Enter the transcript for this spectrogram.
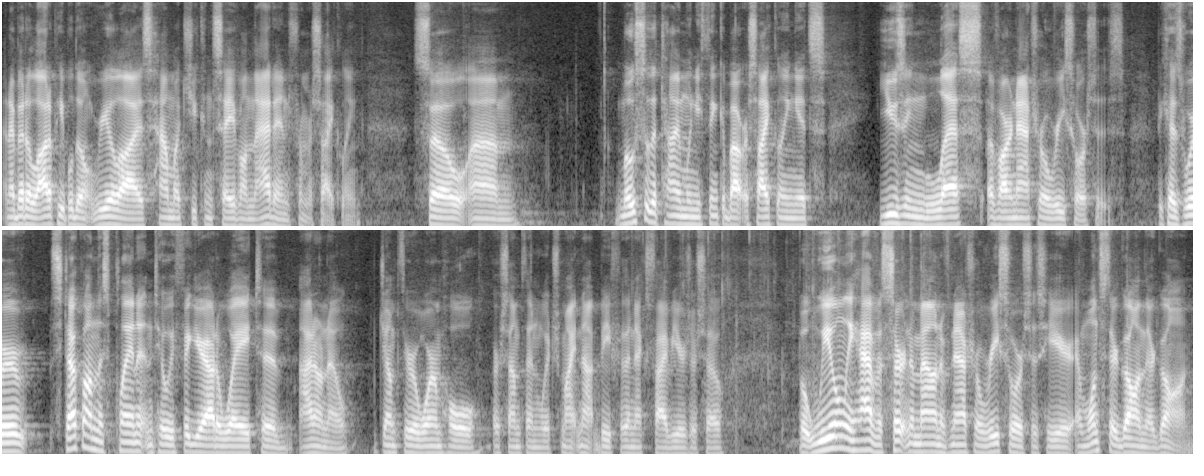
and I bet a lot of people don't realize how much you can save on that end from recycling. So um, most of the time when you think about recycling, it's using less of our natural resources because we're stuck on this planet until we figure out a way to, I don't know, jump through a wormhole or something, which might not be for the next five years or so. But we only have a certain amount of natural resources here, and once they're gone, they're gone.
